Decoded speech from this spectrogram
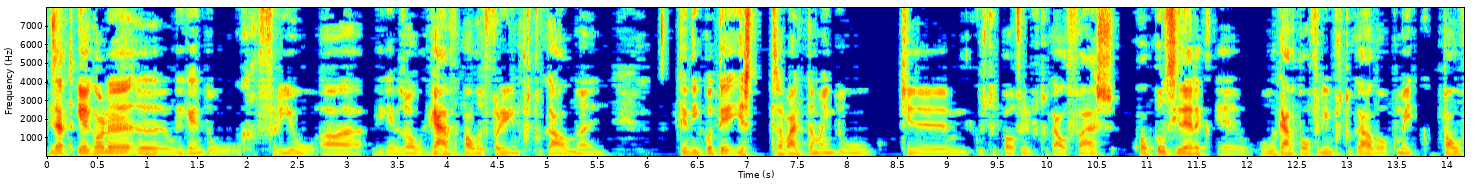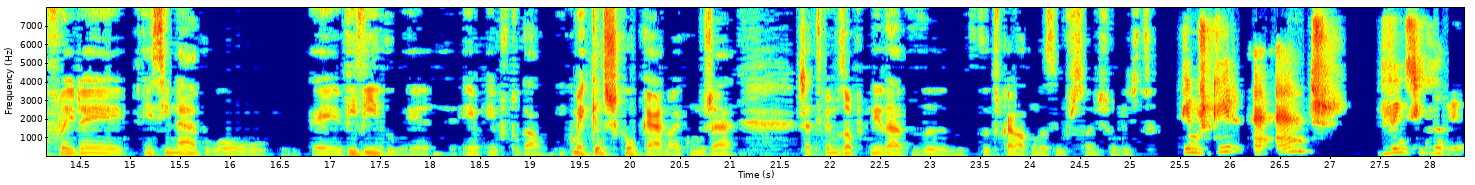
Exato, e agora uh, ligando o que referiu a, digamos, ao legado de Paulo Freire em Portugal, não é? Tendo em conta este trabalho também do que, que o Instituto Paulo Freire Portugal faz, qual considera que é o legado de Paulo Freire em Portugal, ou como é que Paulo Freire é ensinado ou é vivido é, em, em, Portugal, e como é que ele chegou cá, não é? Como já, já tivemos a oportunidade de, de trocar algumas impressões sobre isto. Temos que ir a antes de 25 de Abril.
